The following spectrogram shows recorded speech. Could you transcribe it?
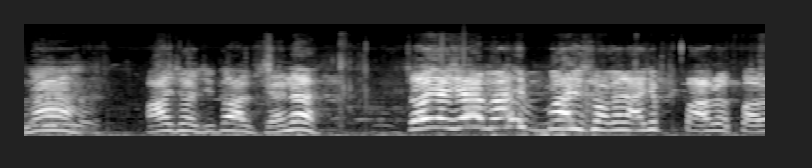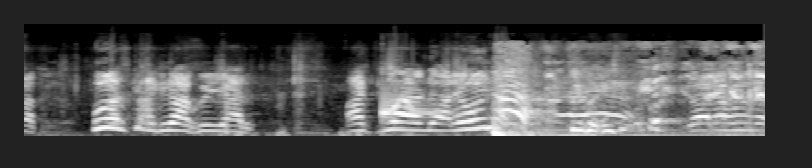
ના આજ હજી તો આવશે ને? જોઈ જશે મારી મારી સોગર આજે પાવડો પાવડો. ફોર્સ કાઢી નાખું યાર. આજ તો આ દોડે હું ને? દોડે હું ને?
